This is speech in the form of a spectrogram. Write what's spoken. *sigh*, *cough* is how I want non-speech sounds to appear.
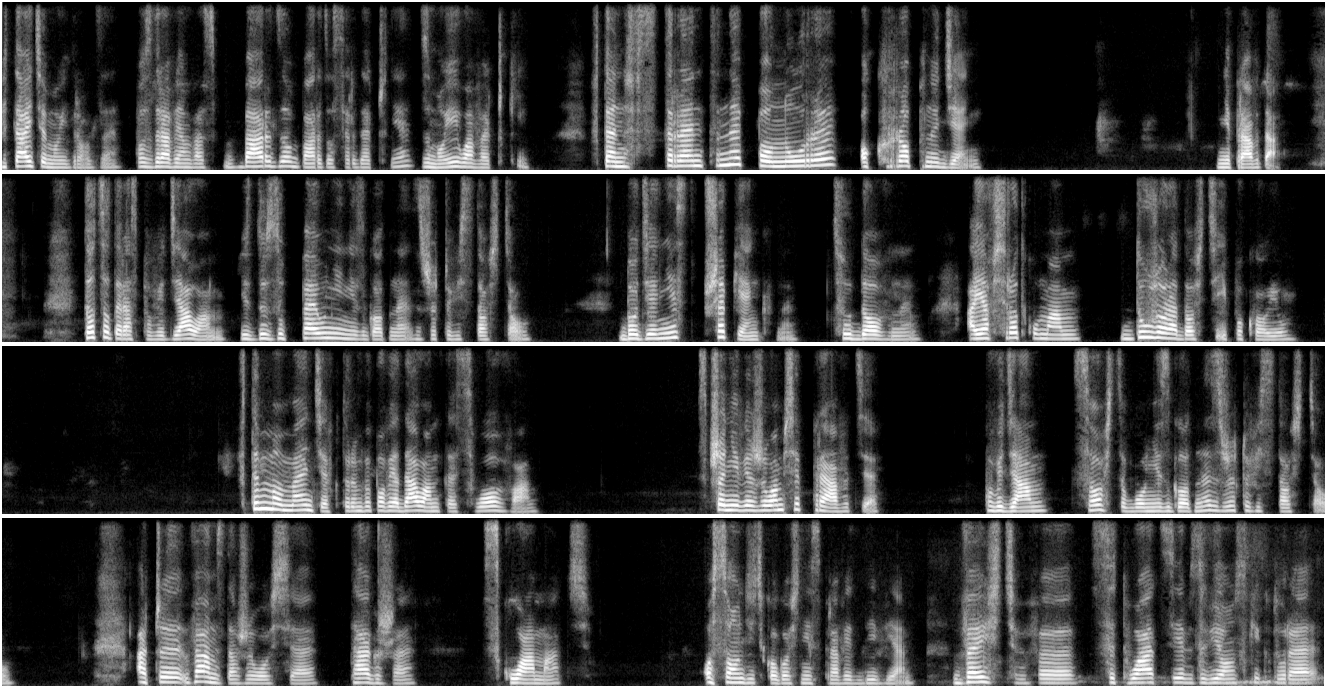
Witajcie moi drodzy. Pozdrawiam Was bardzo, bardzo serdecznie z mojej ławeczki. W ten wstrętny, ponury, okropny dzień. Nieprawda. To, co teraz powiedziałam, jest zupełnie niezgodne z rzeczywistością, bo dzień jest przepiękny, cudowny, a ja w środku mam dużo radości i pokoju. W tym momencie, w którym wypowiadałam te słowa, sprzeniewierzyłam się prawdzie. Powiedziałam coś, co było niezgodne z rzeczywistością. A czy Wam zdarzyło się także skłamać, osądzić kogoś niesprawiedliwie, wejść w sytuacje, w związki, które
